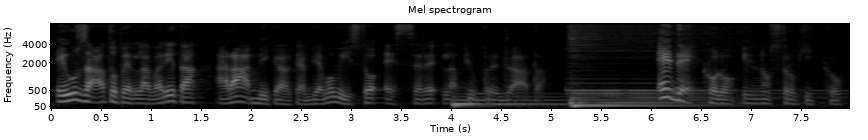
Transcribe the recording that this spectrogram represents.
è usato per la varietà arabica che abbiamo visto essere la più pregiata. Ed eccolo il nostro chicco.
